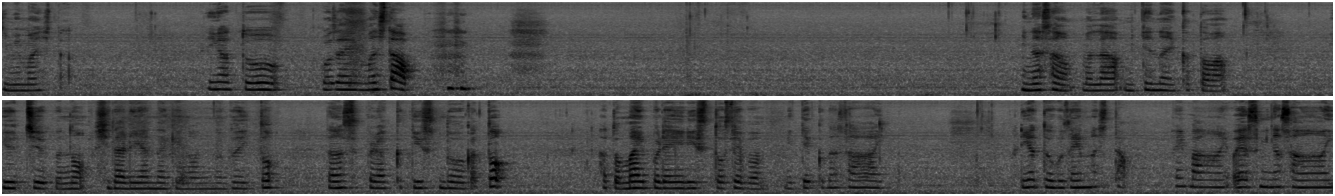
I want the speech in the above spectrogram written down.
読みました。ありがとうございました。皆さんまだ見てない方は YouTube のしだれ柳のの V とダンスプラクティス動画とあとマイプレイリスト7見てください。ありがとうございました。バイバイ。おやすみなさい。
